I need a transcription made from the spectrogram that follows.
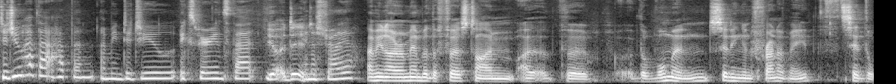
did you have that happen i mean did you experience that Yeah, I did. in australia I mean, I remember the first time I, the the woman sitting in front of me said the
